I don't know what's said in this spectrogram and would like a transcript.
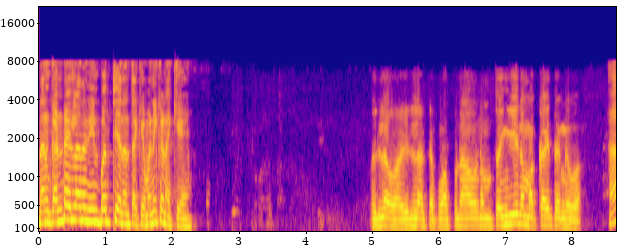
ನನ್ ಗಂಡ ಇಲ್ಲ ಅಂದ್ರೆ ನೀನ್ ಬಂತೀಯ ನಂತಕ್ಕೆ ಮನೆ ಕಣಕ್ಕೆ? ಇಲ್ಲವ ಇಲ್ಲ ಅಕ್ಕ ಪಾಪ ನಾವು ನಮ್ ತಂಗಿ ನಮ್ ಅಕ್ಕ ಇದ್ದಂಗವ ಹಾ?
